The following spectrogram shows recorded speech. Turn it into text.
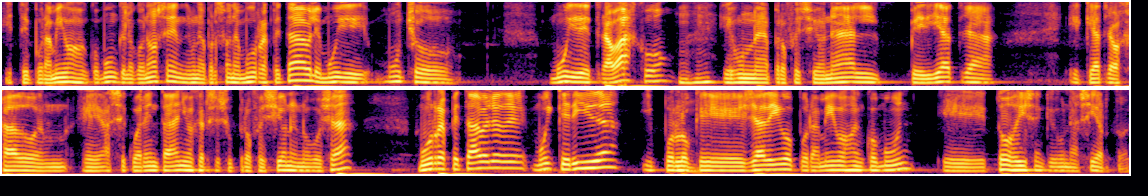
este, por amigos en común que lo conocen, una persona muy respetable, muy mucho, muy de trabajo, es una profesional pediatra eh, que ha trabajado en, eh, hace 40 años, ejerce su profesión en Nogoyá, muy respetable, muy querida y por lo que ya digo, por amigos en común, eh, todos dicen que es un acierto.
